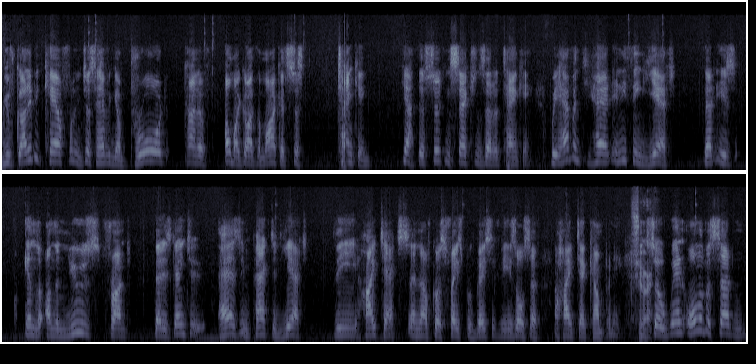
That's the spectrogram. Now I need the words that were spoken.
you've got to be careful in just having a broad kind of, oh my God, the market's just tanking. Yeah, there's certain sections that are tanking. We haven't had anything yet that is in the, on the news front that is going to has impacted yet the high techs, and of course Facebook basically is also a high tech company. Sure. So when all of a sudden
